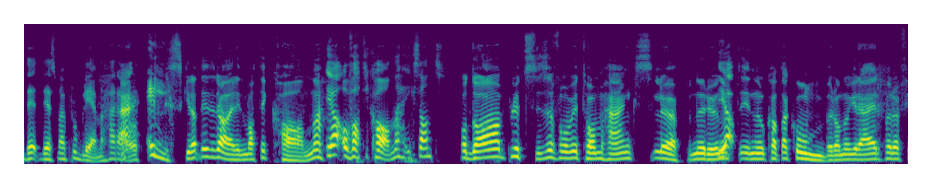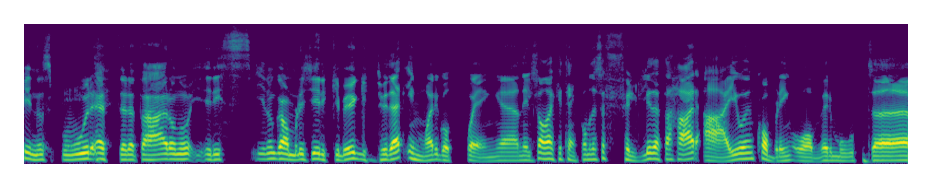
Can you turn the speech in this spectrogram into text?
det, det som er problemet her, er jo Jeg elsker at de drar inn Vatikanet. Ja, og Vatikanet, ikke sant? Og da plutselig så får vi Tom Hanks løpende rundt Ja. i noen katakomber og noe greier for å finne spor etter dette her, og noe riss i noen gamle kirkebygg. Du, Det er et innmari godt poeng, eh, Nilsson. Jeg har ikke tenkt på om det. Selvfølgelig, dette her er jo en kobling over mot uh,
